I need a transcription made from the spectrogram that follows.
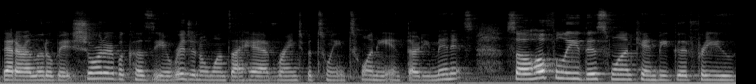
that are a little bit shorter because the original ones I have range between 20 and 30 minutes. So hopefully this one can be good for you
